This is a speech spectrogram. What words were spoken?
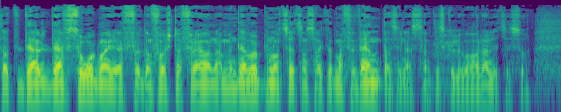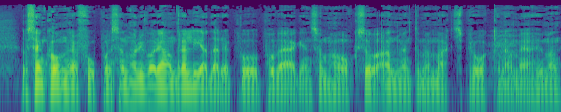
så att där, där såg man ju det, de första fröna. Men där var det på något sätt som sagt att man förväntade sig nästan att det skulle vara lite så. Och sen kom den här fotbollen. Sen har det varit andra ledare på, på vägen som har också använt de här maktspråken med hur man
